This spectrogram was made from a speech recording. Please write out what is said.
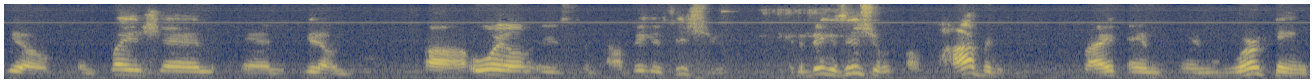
you know inflation and you know uh, oil is our biggest issue, and the biggest issue of poverty, right, and and working,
